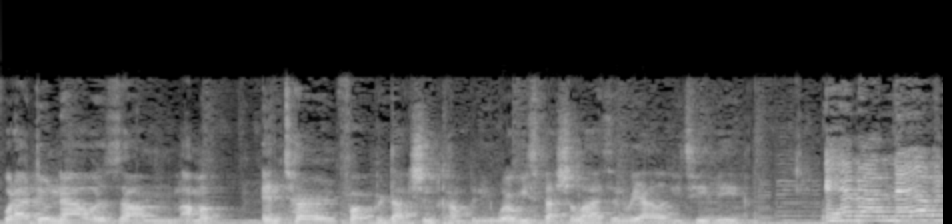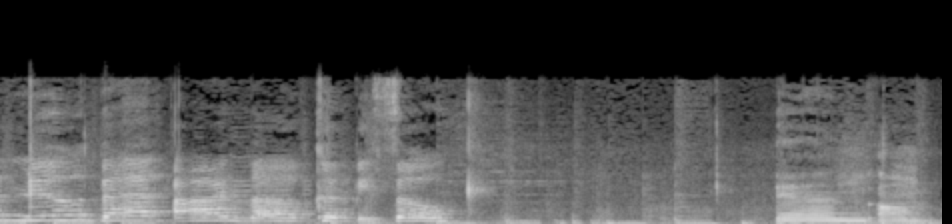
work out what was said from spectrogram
what I do now is um, I'm a intern for a production company where we specialize in reality TV. And I never knew that our love could be so. And um,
